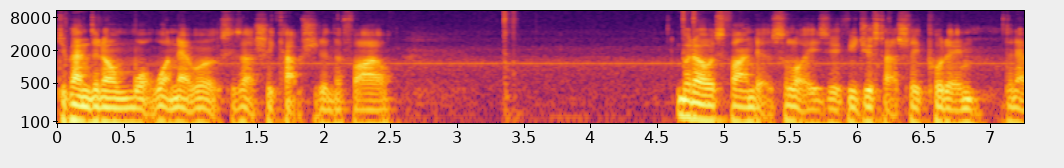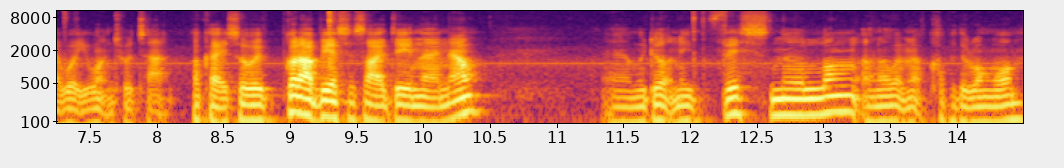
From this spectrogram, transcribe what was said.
depending on what, what networks is actually captured in the file. But I always find it, it's a lot easier if you just actually put in the network you want to attack. Okay, so we've got our BSSID in there now. And we don't need this no longer. Oh no, wait minute, copied the wrong one.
